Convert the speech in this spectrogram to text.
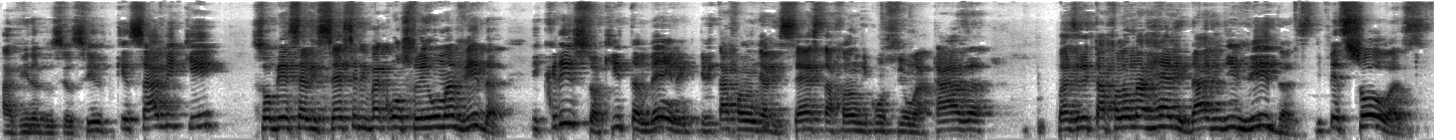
a vida dos seus filhos, porque sabe que sobre esse alicerce ele vai construir uma vida. E Cristo aqui também, ele está falando de alicerce, está falando de construir uma casa, mas ele está falando na realidade de vidas, de pessoas.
